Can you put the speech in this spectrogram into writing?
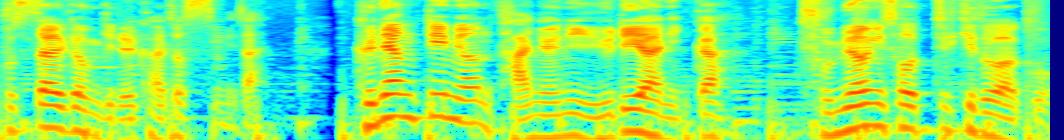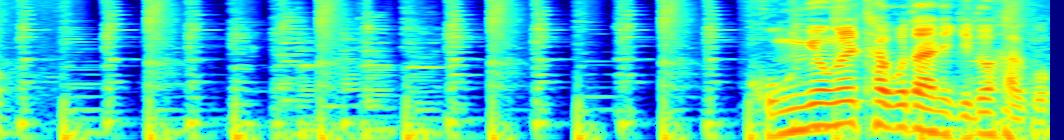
풋살 경기를 가졌습니다. 그냥 뛰면 당연히 유리하니까 두 명이서 뛰기도 하고 공룡을 타고 다니기도 하고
